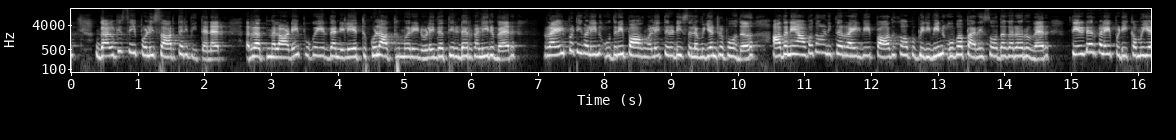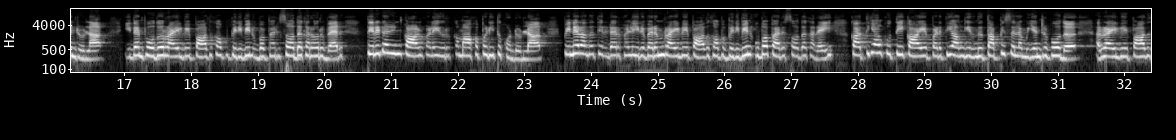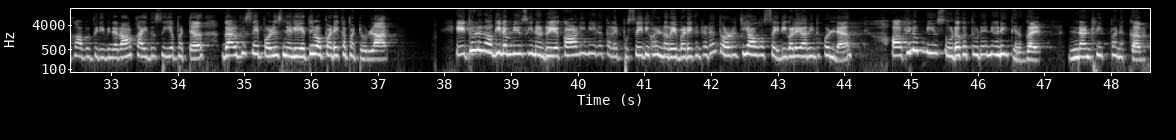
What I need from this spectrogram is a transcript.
கல்கிசை போலீசார் தெரிவித்தனர். ரத்மலானை புகையிருந்த நிலையத்துக்குள் அத்துமீறி நுழைந்த திருடர்கள் இருவர் ரயில் பெட்டிகளின் உதிரி பாகங்களை திருடி செல்ல முயன்றபோது அதனை அவதானித்த ரயில்வே பாதுகாப்பு பிரிவின் உப பரிசோதகர் ஒருவர் திருடர்களை பிடிக்க முயன்றுள்ளார். இதன்போது ரயில்வே பாதுகாப்பு பிரிவின் உப பரிசோதகர் ஒருவர் திருடரின் கால்களை இறுக்கமாக பிடித்து கொண்டுள்ளார். பின்னர் அந்த திருடர்கள் இருவரும் ரயில்வே பாதுகாப்பு பிரிவின் உப பரிசோதகரை கத்தியால் குத்தி காயப்படுத்தி அங்கிருந்து தப்பி செல்ல முயன்றபோது ரயில்வே பாதுகாப்பு பிரிவினரால் கைது செய்யப்பட்டு கல்கிசை போலீஸ் நிலையத்தில் ஒப்படைக்கப்பட்டுள்ளார். இத்துடன் அகிலம் நியூஸின் இன்றைய காலை நேர தலைப்பு செய்திகள் நிறைவடைகின்றன. தொடர்ச்சியாக செய்திகளை அறிந்து கொள்ள அகிலம் நியூஸ் ஊடகத்துடன் இணைந்திருங்கள். நன்றி வணக்கம்.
